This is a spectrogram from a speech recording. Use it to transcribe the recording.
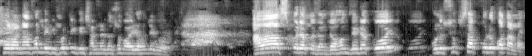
ফোরা না পারলে কি প্রত্যেক দিন সামনের বছর বয় যখন যাব আওয়াজ করে কইবেন যখন যেটা কই, কোনো চুপচাপ কোনো কথা নাই।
